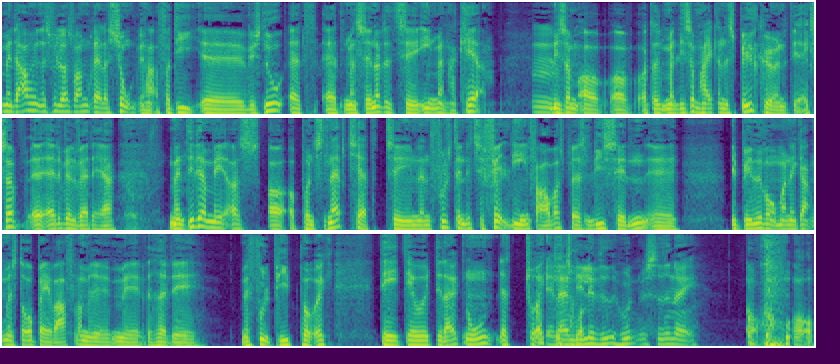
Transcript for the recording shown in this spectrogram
men det afhænger selvfølgelig også af, hvilken relation vi har. Fordi øh, hvis nu, at, at man sender det til en, man har kær, mm. ligesom, og, og, og der, man ligesom har et eller andet spilkørende der, ikke? så øh, er det vel, hvad det er. Men det der med at, at, at på en Snapchat til en eller anden fuldstændig tilfældig en fra arbejdspladsen lige sende øh, et billede, hvor man er i gang med at stå og bage vafler med, med hvad hedder det, med fuld pip på, ikke? Det, det, er jo, det er der jo ikke nogen... Jeg tror ikke, Eller en tror, lille hvid hund ved siden af. Åh, oh,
